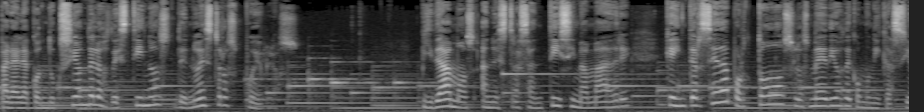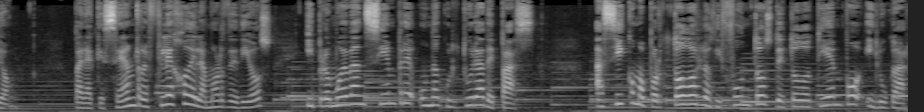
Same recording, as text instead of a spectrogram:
para la conducción de los destinos de nuestros pueblos. Pidamos a nuestra Santísima Madre que interceda por todos los medios de comunicación, para que sean reflejo del amor de Dios y promuevan siempre una cultura de paz, así como por todos los difuntos de todo tiempo y lugar,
